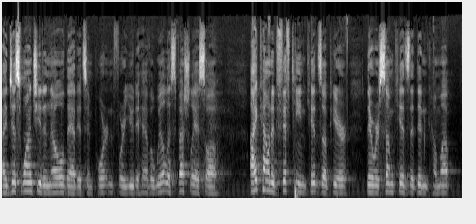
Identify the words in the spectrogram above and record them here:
I just want you to know that it's important for you to have a will, especially I saw, I counted 15 kids up here. There were some kids that didn't come up.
